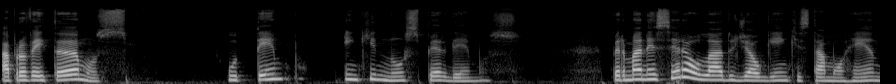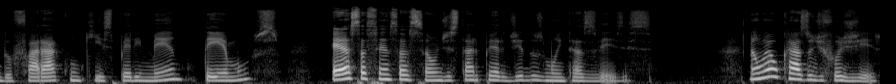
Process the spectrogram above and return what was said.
Aproveitamos o tempo em que nos perdemos. Permanecer ao lado de alguém que está morrendo fará com que experimentemos essa sensação de estar perdidos muitas vezes. Não é o caso de fugir.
